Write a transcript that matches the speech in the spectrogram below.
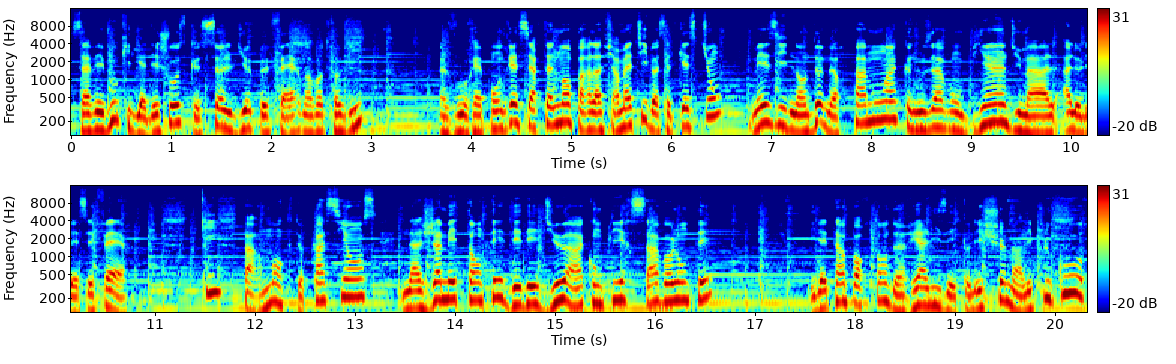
Savez-vous qu'il y a des choses que seul Dieu peut faire dans votre vie? Vous répondrez certainement par l'affirmative à cette question, mais il n'en demeure pas moins que nous avons bien du mal à le laisser faire. Qui, par manque de patience, n'a jamais tenté d'aider Dieu à accomplir sa volonté? Il est important de réaliser que les chemins les plus courts,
